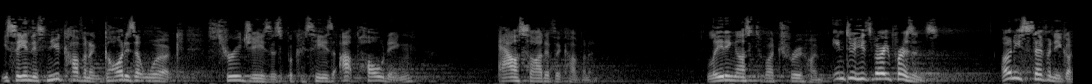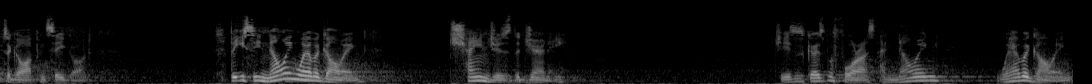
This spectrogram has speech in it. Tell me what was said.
You see, in this new covenant, God is at work through Jesus because he is upholding our side of the covenant, leading us to our true home, into his very presence. Only 70 got to go up and see God. But you see, knowing where we're going changes the journey. Jesus goes before us, and knowing where we're going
